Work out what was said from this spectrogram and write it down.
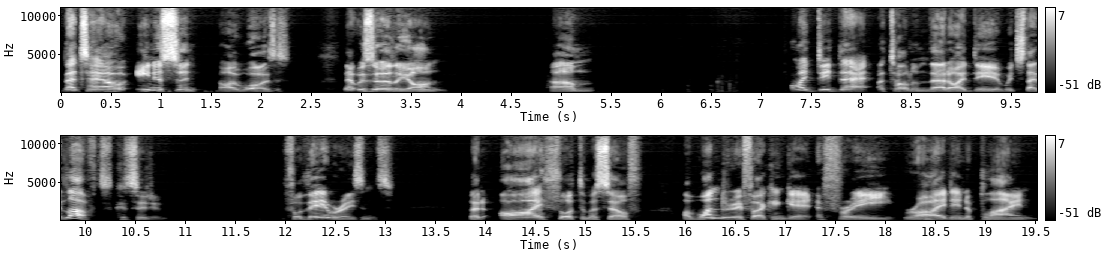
that's how innocent I was. That was early on. Um, I did that. I told them that idea, which they loved because for their reasons. But I thought to myself, I wonder if I can get a free ride in a plane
